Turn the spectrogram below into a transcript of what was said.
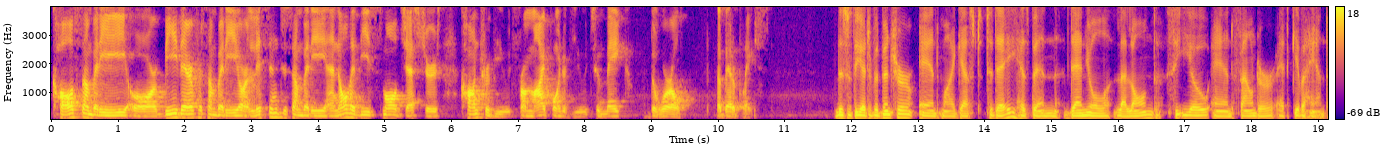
call somebody or be there for somebody or listen to somebody and all of these small gestures contribute from my point of view to make the world a better place. This is the edge of adventure and my guest today has been daniel lalande ceo and founder at give a hand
